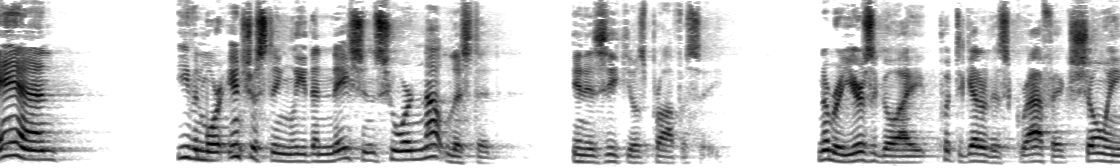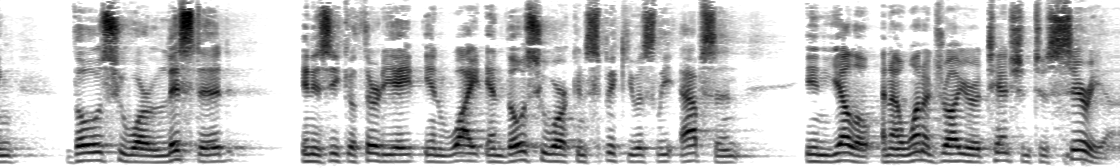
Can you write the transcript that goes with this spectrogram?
and even more interestingly, the nations who are not listed in Ezekiel's prophecy. A number of years ago, I put together this graphic showing those who are listed in Ezekiel 38 in white and those who are conspicuously absent in yellow, and I want to draw your attention to Syria.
